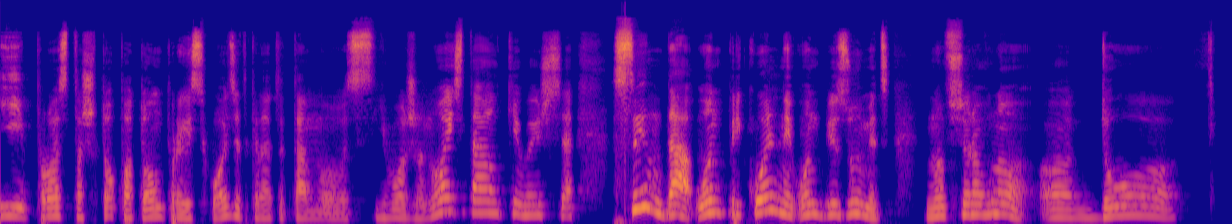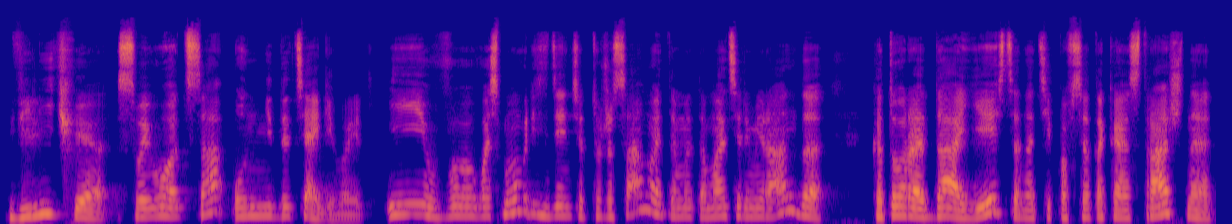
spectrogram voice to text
и просто что потом происходит, когда ты там э, с его женой сталкиваешься. Сын, да, он прикольный, он безумец, но все равно э, до величия своего отца он не дотягивает. И в восьмом резиденте то же самое, там это матерь Миранда, которая, да, есть, она типа вся такая страшная,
